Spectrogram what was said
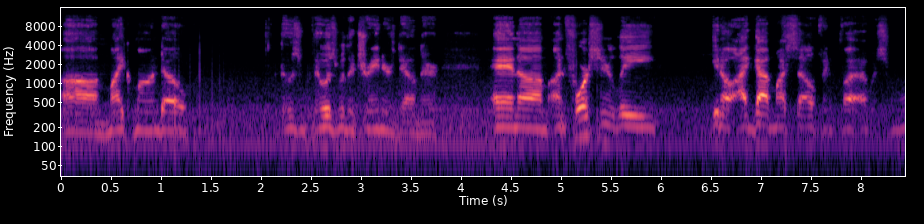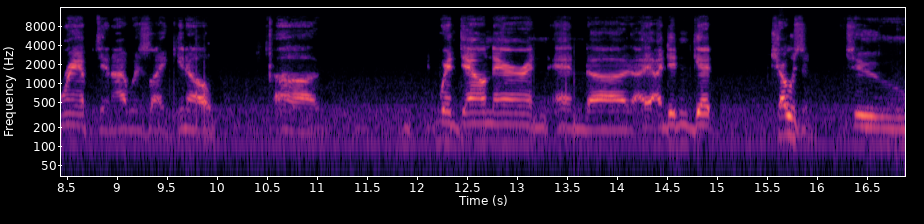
uh, Mike Mondo those those were the trainers down there, and um, unfortunately, you know, I got myself and I was ripped, and I was like, you know, uh, went down there and and uh, I, I didn't get chosen to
